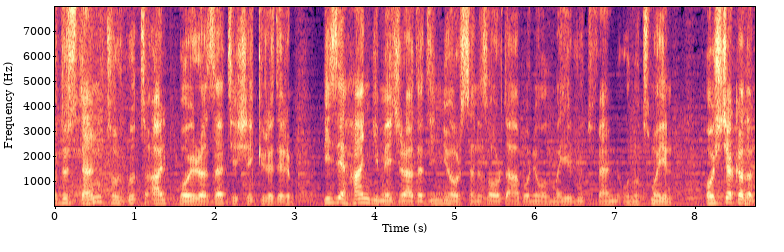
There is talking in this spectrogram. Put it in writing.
Kudüs'ten Turgut Alp Boyraz'a teşekkür ederim. Bizi hangi mecrada dinliyorsanız orada abone olmayı lütfen unutmayın. Hoşçakalın.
